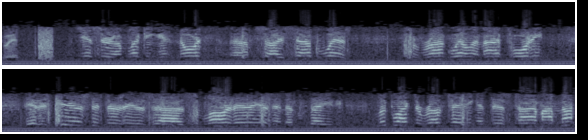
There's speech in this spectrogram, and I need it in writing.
Go ahead. Yes, sir. I'm looking at north, I'm sorry, southwest from Rockwell and I-40. It appears that there is uh, some large areas and that they look like they're rotating at this time. I'm not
